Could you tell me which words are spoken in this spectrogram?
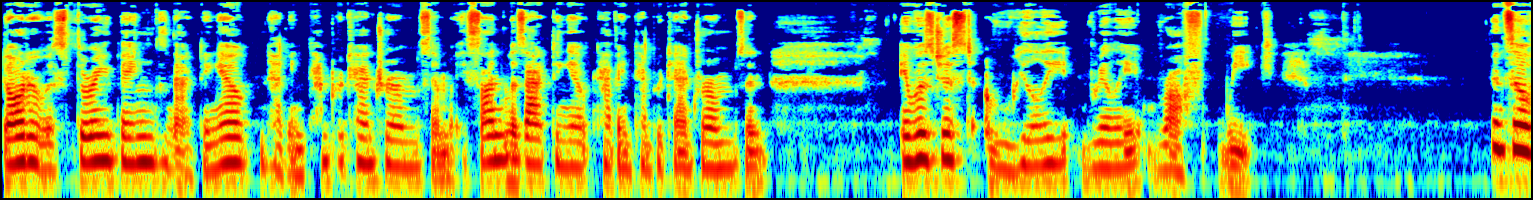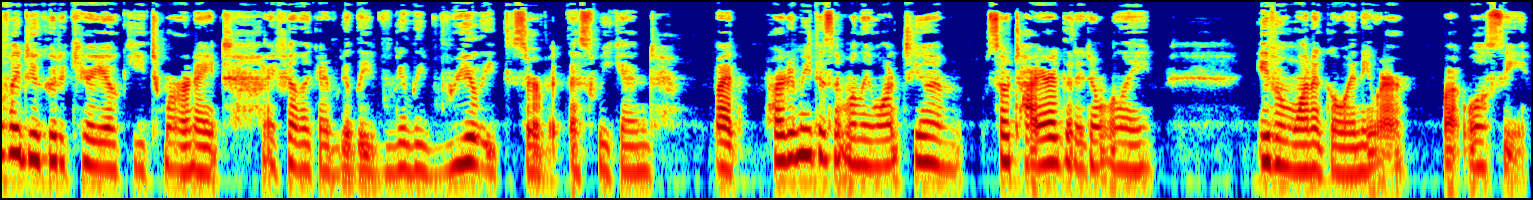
daughter was throwing things and acting out and having temper tantrums, and my son was acting out and having temper tantrums. And it was just a really, really rough week. And so, if I do go to karaoke tomorrow night, I feel like I really, really, really deserve it this weekend. But part of me doesn't really want to. I'm so tired that I don't really even want to go anywhere. But we'll see.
